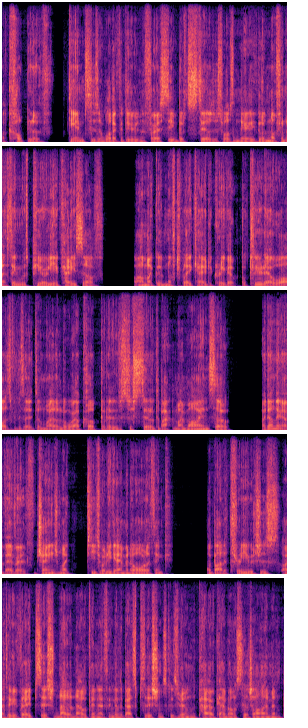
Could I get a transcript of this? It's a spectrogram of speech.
a couple of glimpses of what I could do in the first team, but still just wasn't nearly good enough. And I think it was purely a case of, am I good enough to play county cricket? But clearly I was because I'd done well in the World Cup, but it was just still at the back of my mind. So I don't think I've ever changed my T20 game at all. I think I batted three, which is, I think, a great position. Not and opening, I think, are the best positions because you're in the power play most of the time. And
